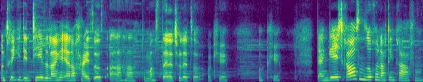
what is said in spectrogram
und trinke den Tee, solange er noch heiß ist. Aha, du machst deine Toilette. Okay. Okay. Dann gehe ich raus und suche nach den Grafen.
